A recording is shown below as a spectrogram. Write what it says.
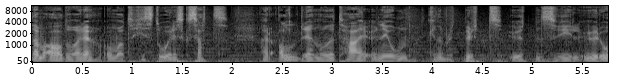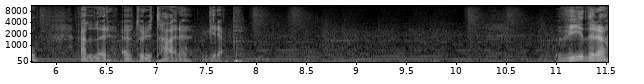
De advarer om at historisk sett har aldri en monetær union kunne blitt brutt uten sivil uro eller autoritære grep. Videre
